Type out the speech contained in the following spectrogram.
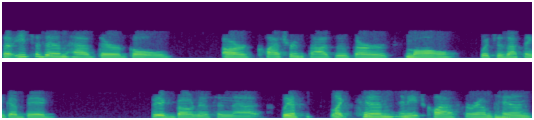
So each of them have their goals. Our classroom sizes are small, which is I think a big, big bonus in that. We have like 10 in each class, around mm-hmm. 10,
